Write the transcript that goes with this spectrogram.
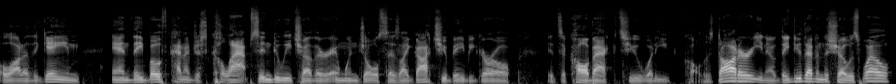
a lot of the game and they both kind of just collapse into each other. And when Joel says, I got you, baby girl, it's a callback to what he called his daughter. You know, they do that in the show as well,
